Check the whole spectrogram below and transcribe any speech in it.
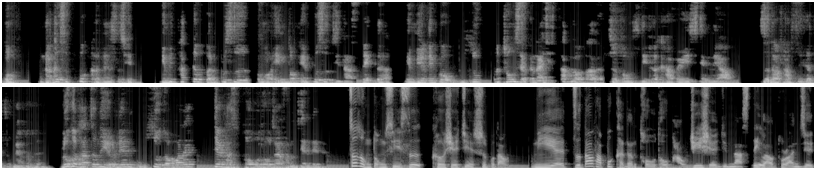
我那个是不可能的事情，因为他根本不是什么运动员，不是吉他 stick 的，也没有练过武术。我从小跟他一起长到大的，吃东西、喝咖啡、闲聊。知道他是一个怎么样的人。如果他真的有练武术的话呢，这样他是偷偷在房间练的。这种东西是科学解释不到。你也知道他不可能偷偷跑去学 gymnastics，然后突然间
